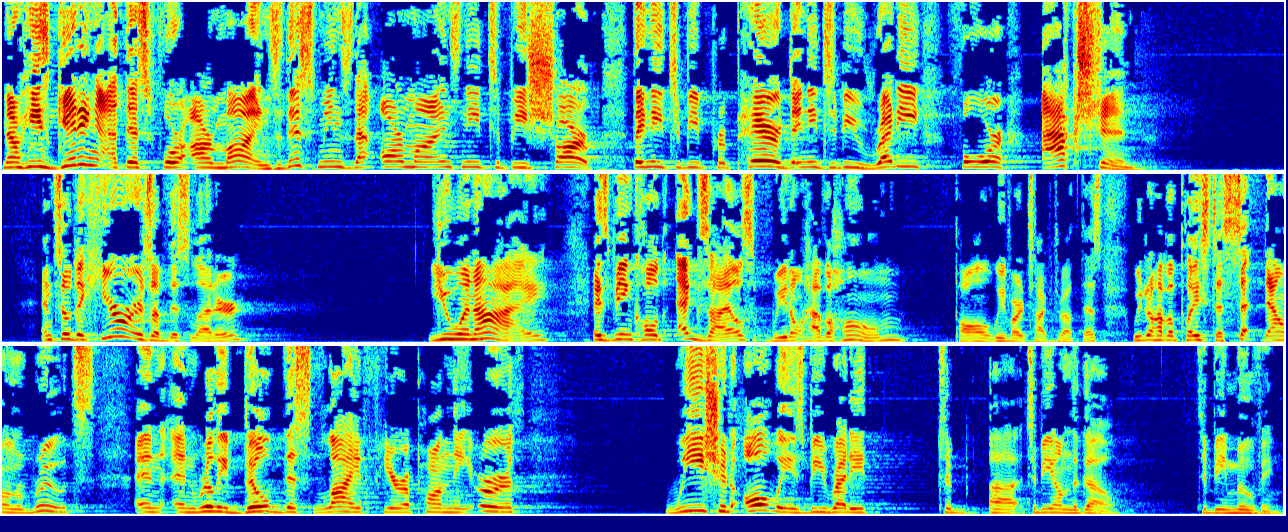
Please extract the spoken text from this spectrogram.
Now he's getting at this for our minds. This means that our minds need to be sharp. They need to be prepared. They need to be ready for action. And so the hearers of this letter, you and I, is being called exiles. We don't have a home. Paul, we've already talked about this. We don't have a place to set down roots and, and really build this life here upon the earth. We should always be ready to, uh, to be on the go, to be moving.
